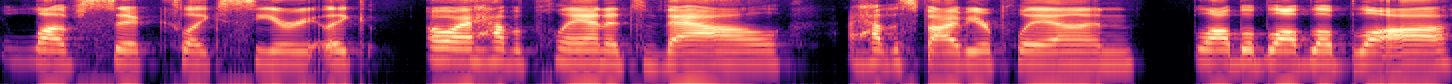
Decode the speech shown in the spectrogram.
lovesick, like, serious, like, oh, I have a plan. It's Val. I have this five year plan, blah, blah, blah, blah, blah.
